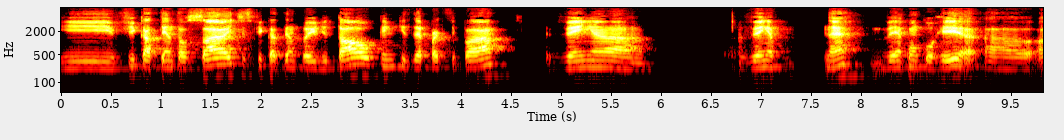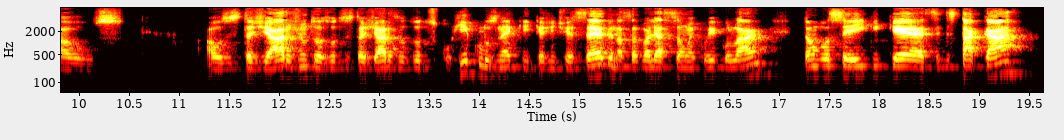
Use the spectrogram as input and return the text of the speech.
e fica atento aos sites, fica atento ao edital. Quem quiser participar, venha, venha, né, venha concorrer a, aos, aos estagiários, junto aos outros estagiários, aos outros currículos né, que, que a gente recebe. Nossa avaliação é curricular. Então, você aí que quer se destacar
